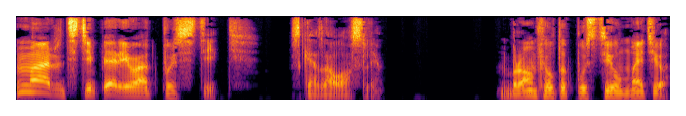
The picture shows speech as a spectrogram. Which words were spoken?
«Можете теперь его отпустить», — сказал Осли. Бромфилд отпустил Мэтью,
